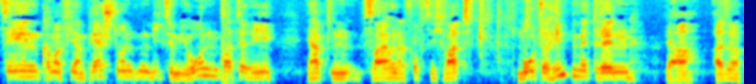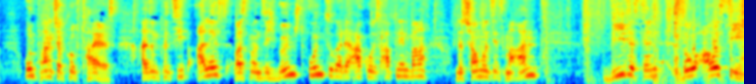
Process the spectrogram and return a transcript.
10,4 Ampere-Stunden Lithium-Ionen-Batterie. Ihr habt einen 250 Watt Motor hinten mit drin. Ja, also und Puncture-Proof Tires. Also im Prinzip alles, was man sich wünscht und sogar der Akku ist abnehmbar. Und das schauen wir uns jetzt mal an, wie das denn so aussieht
